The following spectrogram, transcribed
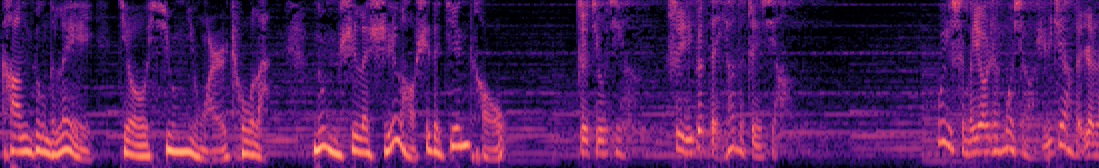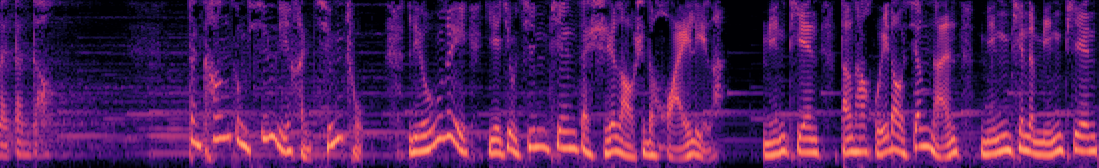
康纵的泪就汹涌而出了，弄湿了石老师的肩头。这究竟是一个怎样的真相？为什么要让莫小鱼这样的人来担当？但康纵心里很清楚，流泪也就今天在石老师的怀里了。明天当他回到湘南，明天的明天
